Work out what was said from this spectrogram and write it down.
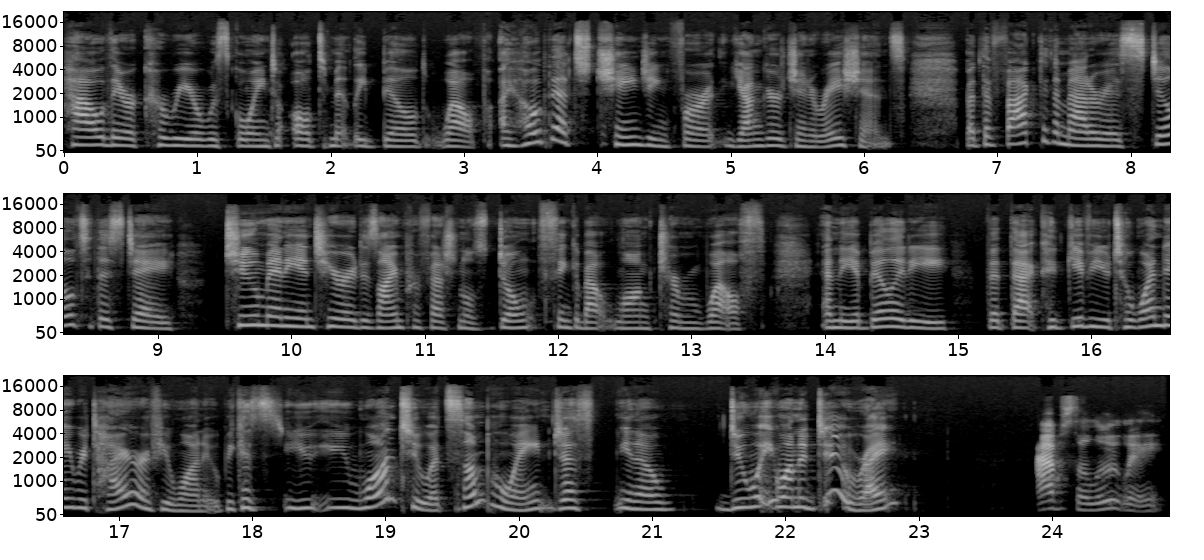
how their career was going to ultimately build wealth. I hope that's changing for younger generations. But the fact of the matter is, still to this day, too many interior design professionals don't think about long term wealth and the ability that that could give you to one day retire if you want to because you you want to at some point just you know do what you want to do right? Absolutely.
